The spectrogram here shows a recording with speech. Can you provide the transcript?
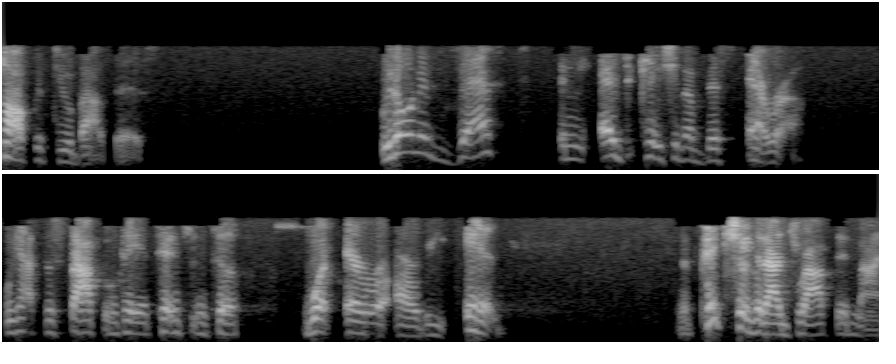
talk with you about this. We don't invest in the education of this era. We have to stop and pay attention to what era are we in. The picture that I dropped in my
